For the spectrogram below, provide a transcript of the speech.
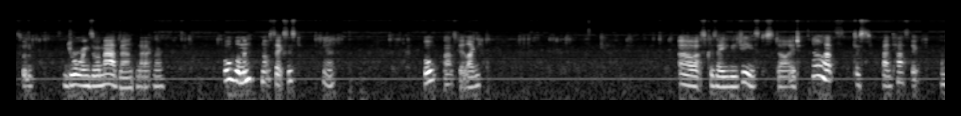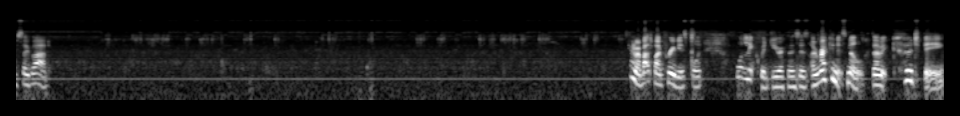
sort of drawings of a madman in. Or woman, not sexist. Yeah. Oh, that's a bit laggy. Oh, that's because AVG has just died. Oh, that's just fantastic. I'm so glad. Anyway, back to my previous point. What liquid do you reckon this is? I reckon it's milk, though it could be...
